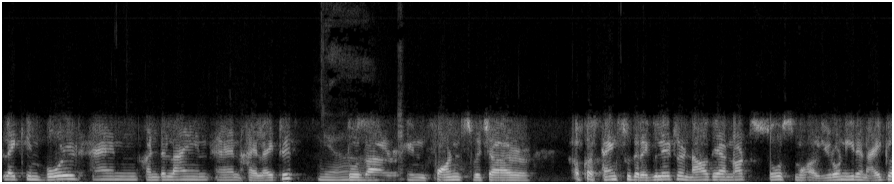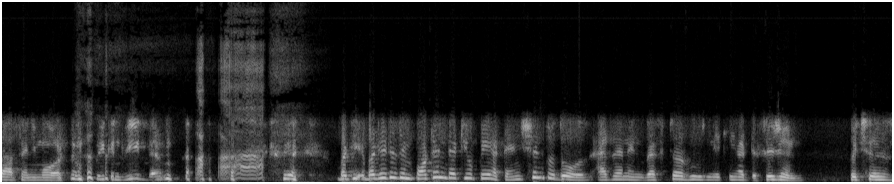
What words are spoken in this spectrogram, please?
like in bold and underlined and highlighted. Yeah. Those are in fonts which are, of course, thanks to the regulator, now they are not so small. You don't need an eyeglass anymore. you can read them. but but it is important that you pay attention to those as an investor who's making a decision, which is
